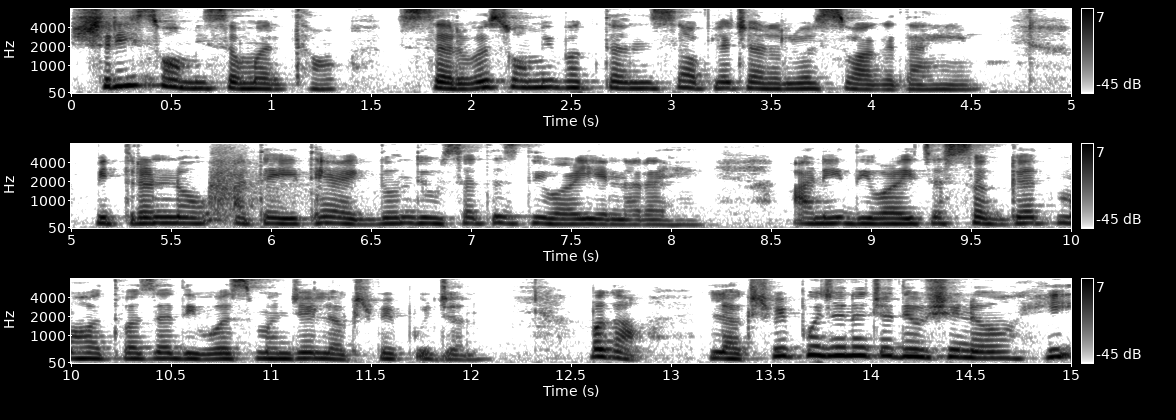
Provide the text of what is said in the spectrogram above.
श्री स्वामी समर्थ सर्व स्वामी भक्तांचं आपल्या चॅनलवर स्वागत आहे. मित्रांनो आता इथे एक दोन दिवसातच दिवाळी येणार आहे आणि दिवाळीचा सगळ्यात महत्त्वाचा दिवस म्हणजे लक्ष्मीपूजन. बघा लक्ष्मीपूजनाच्या दिवशीनं ही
